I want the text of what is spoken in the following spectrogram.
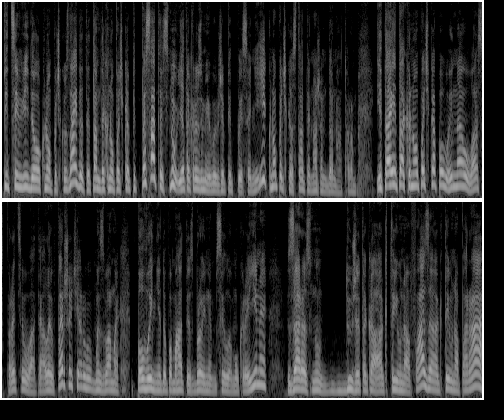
під цим відео кнопочку знайдете, там, де кнопочка підписатись. Ну, я так розумію, ви вже підписані, і кнопочка стати нашим донатором. І та, і та кнопочка повинна у вас працювати. Але в першу чергу ми з вами повинні допомагати Збройним силам України. Зараз ну, дуже така активна фаза, активна пора.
